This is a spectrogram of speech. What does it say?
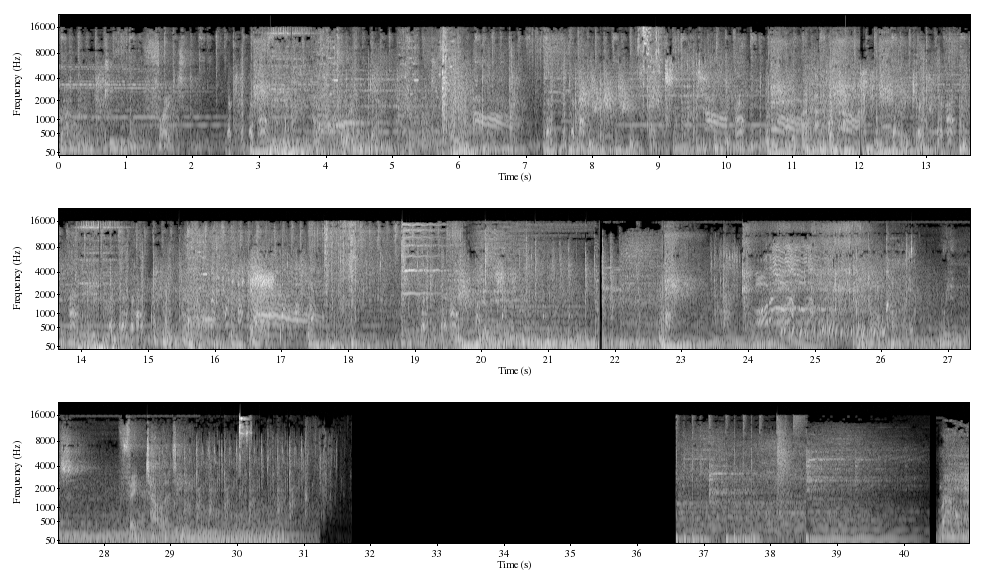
Round two, fight! Excellent. Very good. Round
